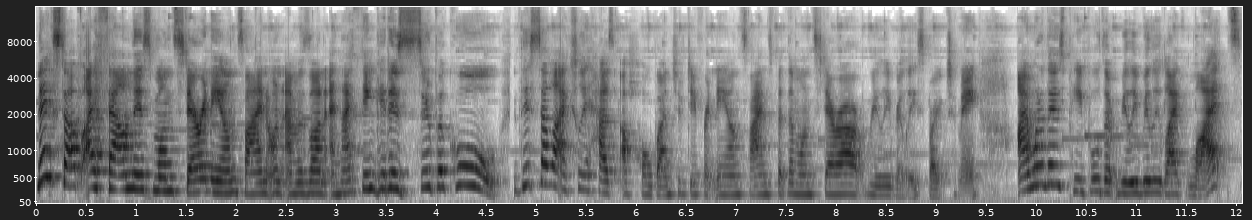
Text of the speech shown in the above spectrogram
Next up, I found this Monstera neon sign on Amazon and I think it is super cool. This seller actually has a whole bunch of different neon signs, but the Monstera really, really spoke to me. I'm one of those people that really, really like lights.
